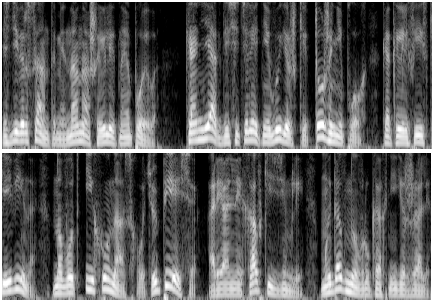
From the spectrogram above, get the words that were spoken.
с диверсантами на наше элитное пойло. Коньяк десятилетней выдержки тоже неплох, как и эльфийские вина, но вот их у нас хоть упейся, а реальные хавки с земли мы давно в руках не держали.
